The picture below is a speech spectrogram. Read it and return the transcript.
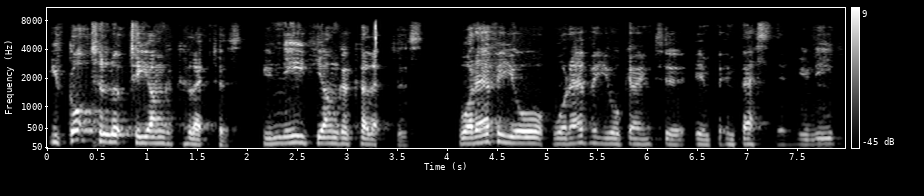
you've got to look to younger collectors. You need younger collectors. Whatever you're whatever you're going to invest in, you need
